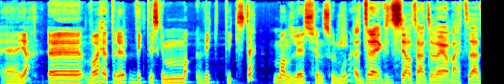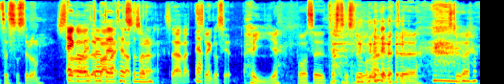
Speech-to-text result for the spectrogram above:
Eh, ja. Eh, hva heter det viktigste, ma viktigste mannlige kjønnshormonet? Jeg tror jeg å si alternativet. Jeg veit det er testosteron. Så Jeg vet at det er testosteron. bare- Så jeg vet, Ja. trenger ikke å si det. Høye på testosteron er det i dette studiet her.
